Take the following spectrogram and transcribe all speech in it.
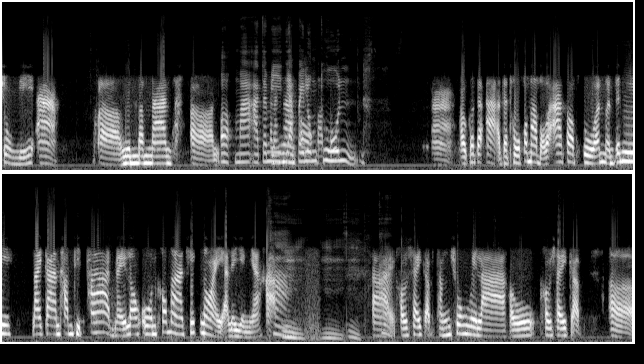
ช่วงนี้อะเอ่อเงินบำนาญเอ่อออกมาอาจจะมีพนักงานอยากไปลงทุน อ่าเขาก็จะอาอาจจะโทรเข้ามาบอกว่าอาสอบสวนเหมือนจะมี รายการทำผิดพลาดไหนลองโอนเข้ามาเช็คหน่อยอะไรอย่างเงี้ยค่ะค่ะอืมอืมอืมใช่ค่ะเขาใช้กับทั้งช่วงเวลาเขาเขาใช้กับเอ่อ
